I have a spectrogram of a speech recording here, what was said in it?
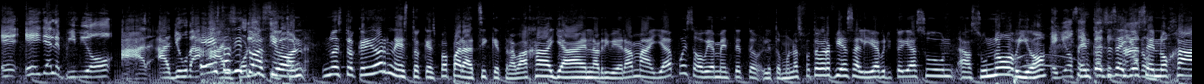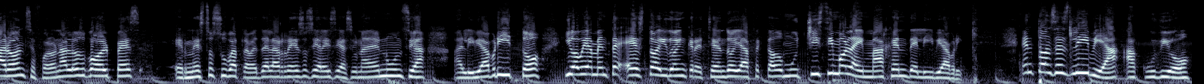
Eh, ella le pidió a- ayuda Esta al situación, político. nuestro querido Ernesto, que es paparazzi, que trabaja allá en la Riviera Maya, pues obviamente le tomó unas fotografías a Livia Brito y a su, a su novio. Ellos se Entonces ellos se enojaron, se fueron a los golpes. Ernesto sube a través de las redes sociales y hace una denuncia a Livia Brito. Y obviamente esto ha ido increciendo y ha afectado muchísimo la imagen de Livia Brito. Entonces Livia acudió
